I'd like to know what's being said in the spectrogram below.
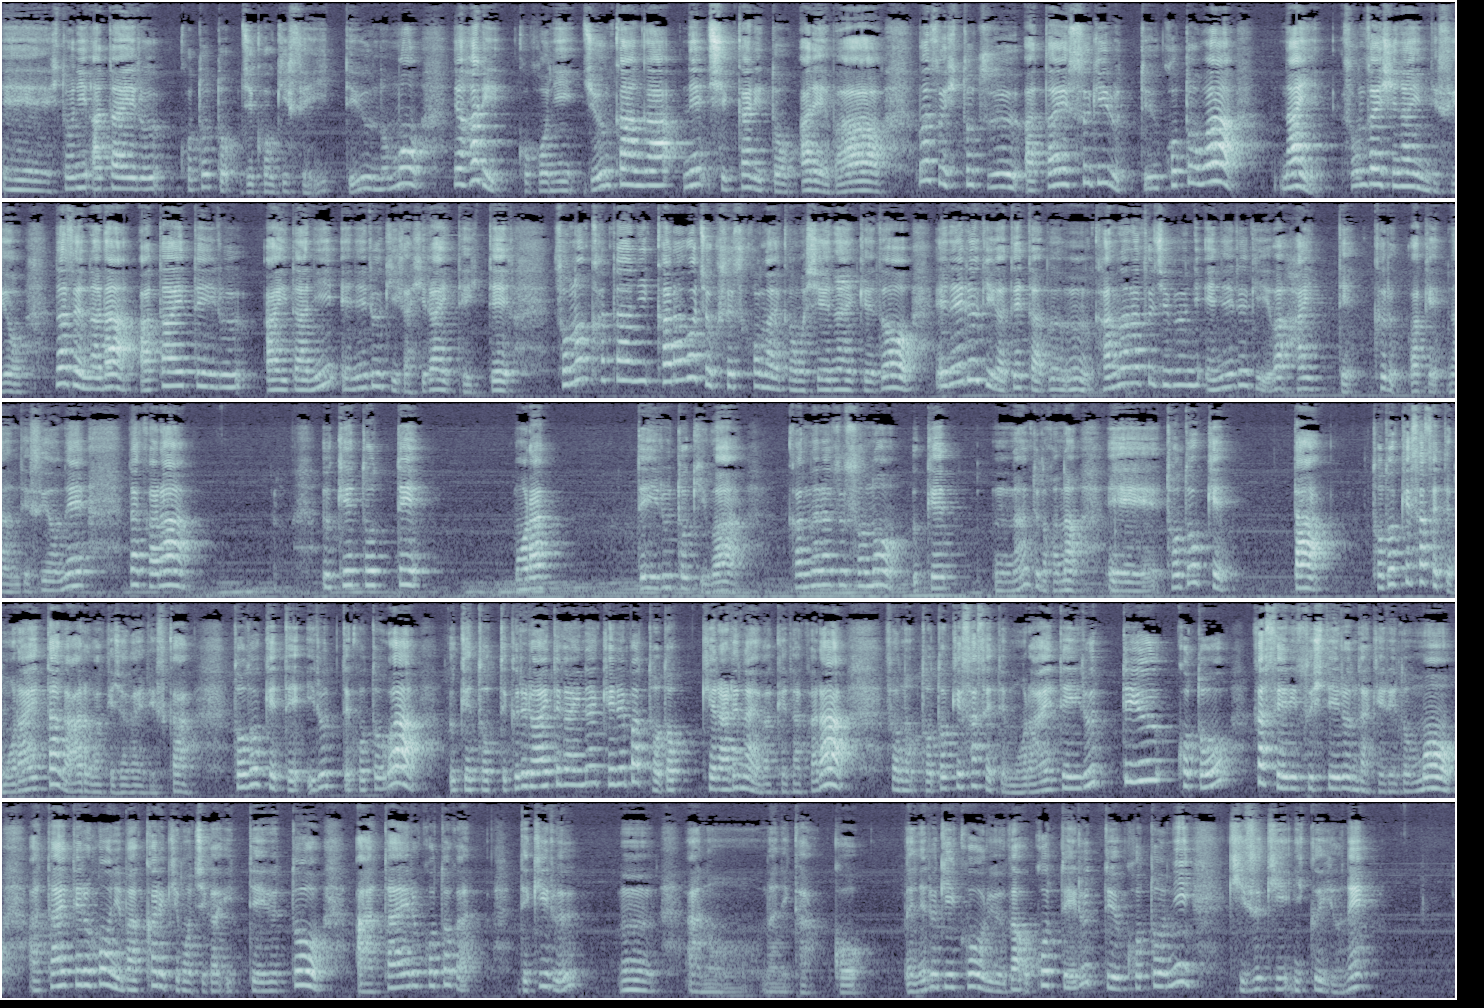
えー、人に与えることと自己犠牲っていうのもやはりここに循環がねしっかりとあればまず一つ与えすぎるっていうことはない存在しないんですよ。なぜなら与えている間にエネルギーが開いていてその方にからは直接来ないかもしれないけどエネルギーが出た分必ず自分にエネルギーは入ってくるわけなんですよね。だから受け取ってもらっている時は必ずその受けなんていうのかな、えー、届けた届けさせてもらえたがあるわけじゃないですか届けているってことは受け取ってくれる相手がいなければ届けられないわけだからその届けさせてもらえているっていうことが成立しているんだけれども与えてる方にばっかり気持ちがいっていると与えることができる、うん、あの何かこうエネルギー交流が起こっているっていうことに気づきにくいよね。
